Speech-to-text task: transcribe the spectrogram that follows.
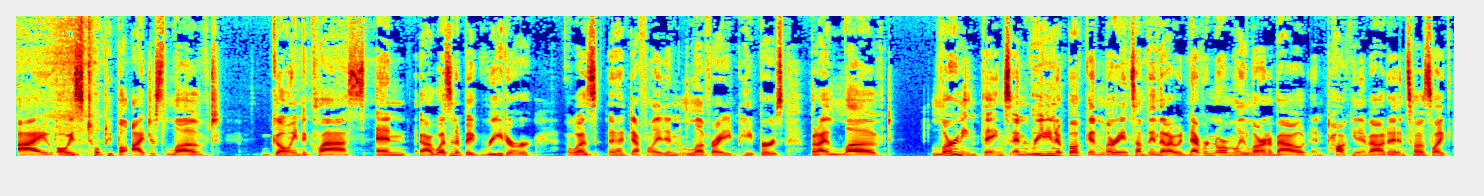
I always told people I just loved going to class and I wasn't a big reader. I was, and I definitely didn't love writing papers, but I loved learning things and reading a mm-hmm. book and learning something that I would never normally learn about and talking about it. And so I was like,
